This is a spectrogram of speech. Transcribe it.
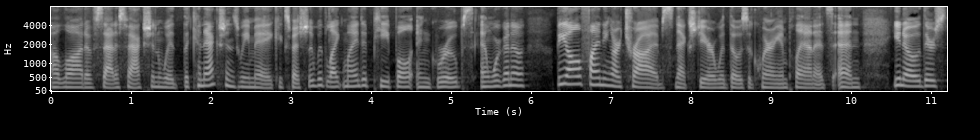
a lot of satisfaction with the connections we make, especially with like minded people and groups. And we're going to be all finding our tribes next year with those Aquarian planets. And, you know, there's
